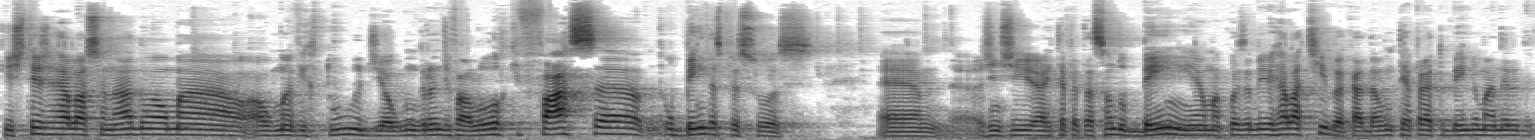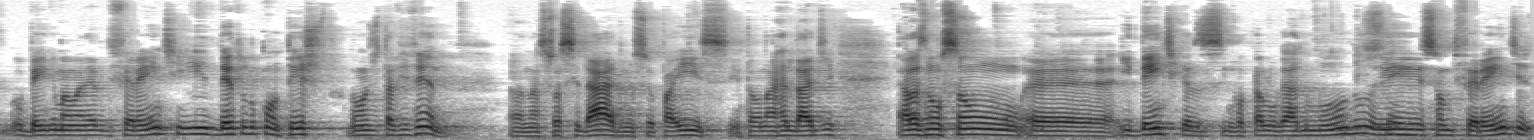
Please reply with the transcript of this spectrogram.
que esteja relacionado a uma virtude, algum grande valor que faça o bem das pessoas. É, a gente a interpretação do bem é uma coisa meio relativa. Cada um interpreta o bem de maneira o bem de uma maneira diferente e dentro do contexto onde está vivendo na sua cidade no seu país então na realidade elas não são é, idênticas em qualquer lugar do mundo Sim. e são diferentes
